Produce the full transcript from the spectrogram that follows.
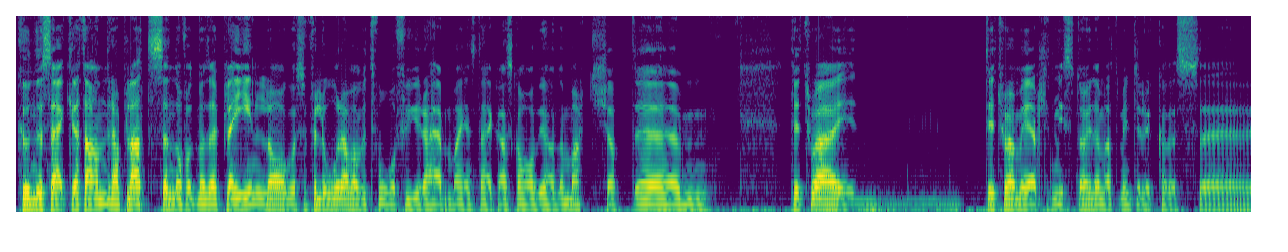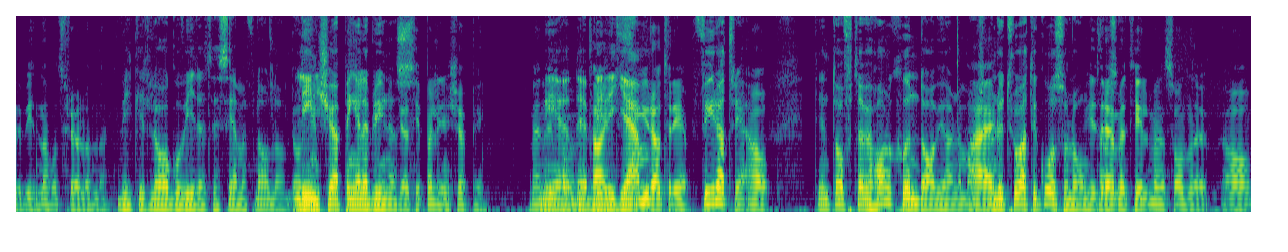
kunde säkrat andra platsen då fått med sig play-in-lag och så förlorar man med 2-4 hemma i en sån här ganska avgörande match. Så att, eh, det tror jag det tror jag de är jäkligt missnöjda med att de inte lyckades eh, vinna mot Frölunda. Vilket lag går vidare till semifinal då? Jag Linköping eller Brynäs? Jag tippar Linköping. Men Med, det, blir det jämnt? 4-3. 4-3? Ja. Det är inte ofta vi har en sjunde avgörande match. Nej. Men du tror att det går så långt? Vi drämmer alltså. till med en sån. Ja,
